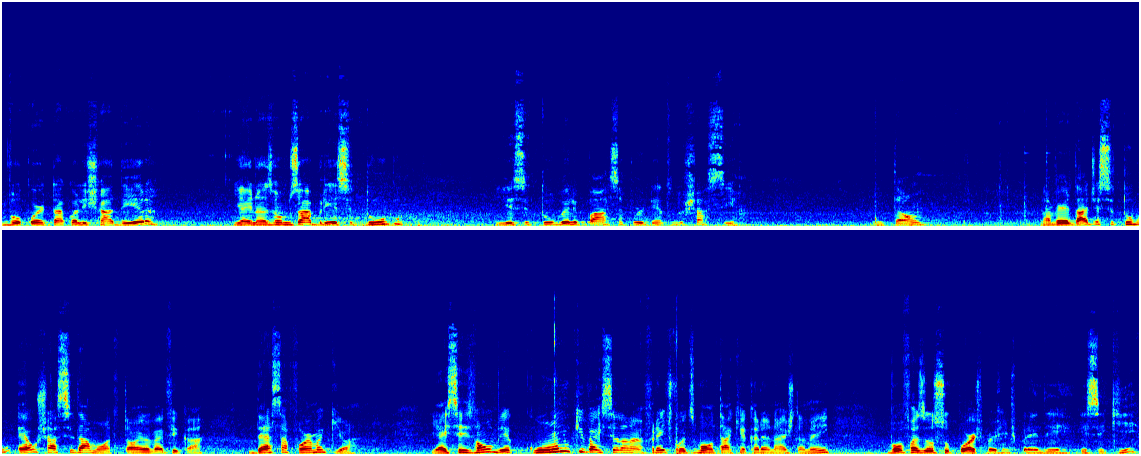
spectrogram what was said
Vou cortar com a lixadeira. E aí nós vamos abrir esse tubo. E esse tubo ele passa por dentro do chassi. Então, na verdade esse tubo é o chassi da moto. Então ele vai ficar dessa forma aqui, ó. E aí vocês vão ver como que vai ser lá na frente. Vou desmontar aqui a carenagem também Vou fazer o suporte para a gente prender esse aqui.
